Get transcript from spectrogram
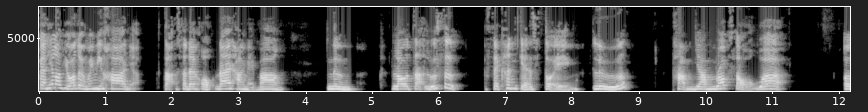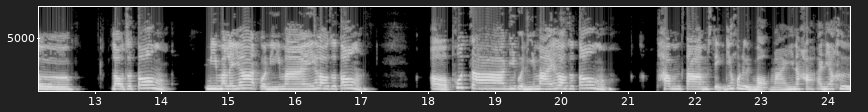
การที่เราคิดว่าตัวเองไม่มีค่าเนี่ย จะแสดงออกได้ทางไหนบ้างหนึ่งเราจะรู้สึก second guess ตัวเอง หรือถามย้ำรอบสองว่า เออเราจะต้องมีมารยาทกว่านี้ไหม เราจะต้อง เอ่อ พูดจาดีกว่านี้ไหม เราจะต้องทำตามสิ่งที่คนอื่นบอกไหมนะคะ อันนี้คือ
